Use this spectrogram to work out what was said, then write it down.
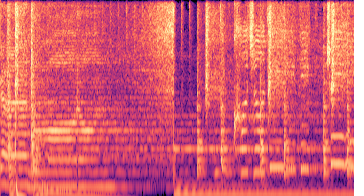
que enamoran দুঃখ যদি বিক্রি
